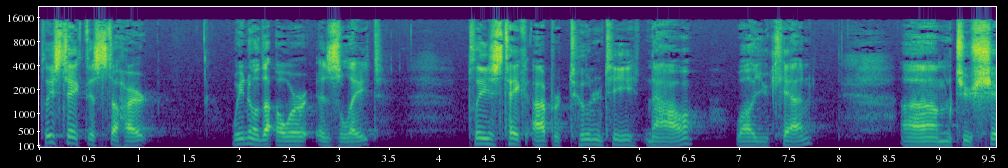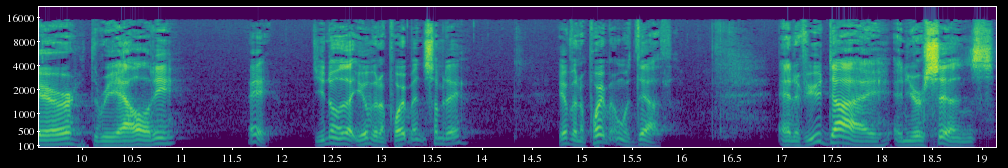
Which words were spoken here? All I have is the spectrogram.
Please take this to heart. We know the hour is late. Please take opportunity now while you can um, to share the reality. Hey, do you know that you have an appointment someday? You have an appointment with death. And if you die in your sins,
